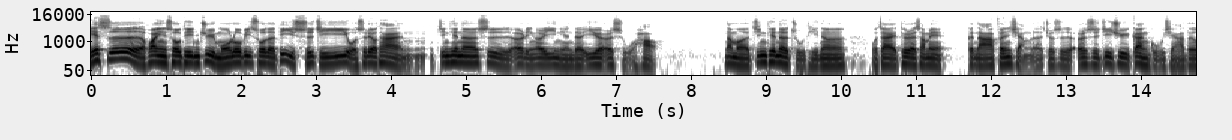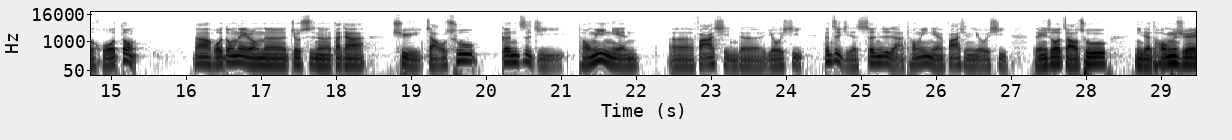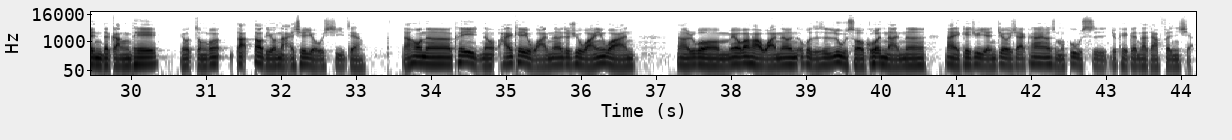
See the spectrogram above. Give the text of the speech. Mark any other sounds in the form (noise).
Yes，欢迎收听《巨魔罗比说》的第十集，我是六探。今天呢是二零二一年的一月二十五号。那么今天的主题呢，我在 Twitter 上面跟大家分享了，就是儿时继续干股侠的活动。那活动内容呢，就是呢，大家去找出跟自己同一年呃发行的游戏，跟自己的生日啊同一年发行的游戏，等于说找出。你的同学，你的港贴有总共大到底有哪一些游戏？这样，然后呢，可以能还可以玩呢，就去玩一玩。那如果没有办法玩呢，或者是入手困难呢，那也可以去研究一下，看看有什么故事，就可以跟大家分享。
